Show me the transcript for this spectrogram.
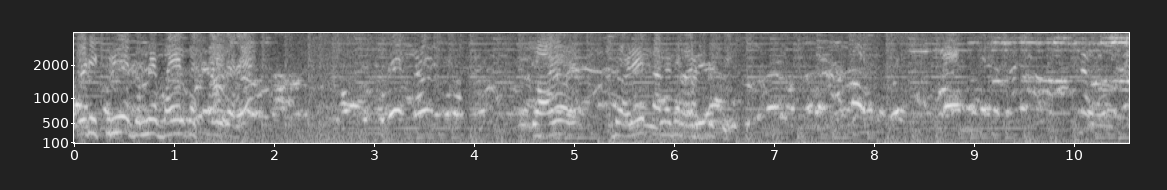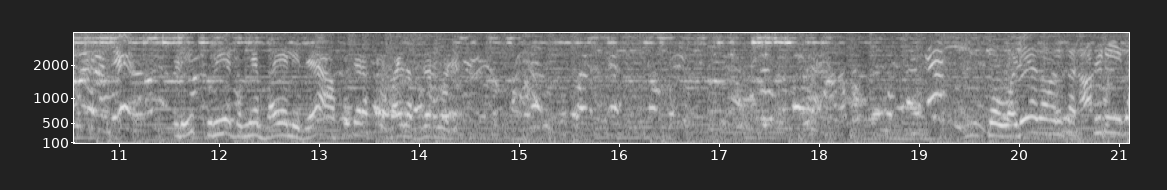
ನೋಡಿ ಕುರಿಯ ದೊಮ್ಮೆ ಬಾಯಲ್ಲಿ ಕಚ್ಕೊಂಡಿದ್ದಾರೆ ಇದು ಹಳೆ ಇದು ಹಳೆ ಕಾಲದ ಪದ್ಧತಿ ನೋಡಿ ಕುರಿಯ ಗಮ್ಯ ಬಾಯಲ್ಲಿದೆ. ಆ ಪೂಜೆ ಬಾಯಲ್ಲಿ ಅಬ್ಸರ್ವ್ ಮಾಡಿ. ಸೊ ಒಡೆಯದ ಅಂತ ಸ್ಪೀಡ್ ಈಗ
